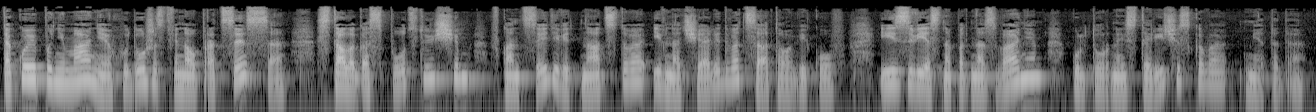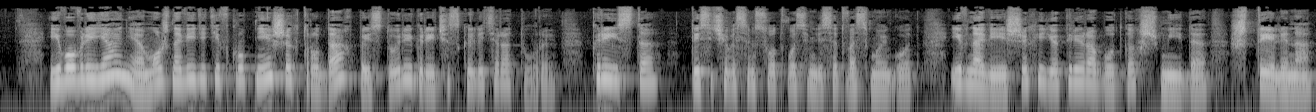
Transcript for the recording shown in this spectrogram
Такое понимание художественного процесса стало господствующим в конце XIX и в начале XX веков и известно под названием культурно-исторического метода. Его влияние можно видеть и в крупнейших трудах по истории греческой литературы – Криста – 1888 год, и в новейших ее переработках Шмида, Штелина,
